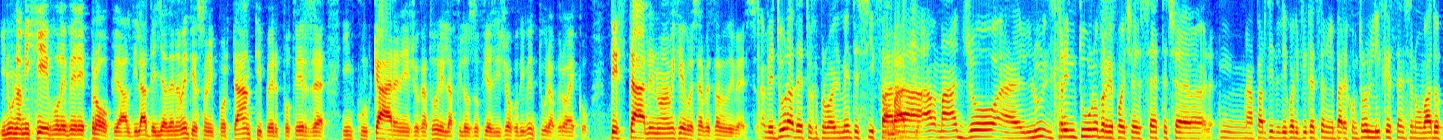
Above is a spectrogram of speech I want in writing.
in un'amichevole vera e propria, al di là degli allenamenti che sono importanti per poter inculcare nei giocatori la filosofia di gioco di Ventura, però ecco, testare spostarli in un amichevole sarebbe stato diverso. Ventura ha detto che probabilmente si farà a maggio, a maggio eh, il 31 perché poi c'è il 7, c'è una partita di qualificazione mi pare contro il Liechtenstein se non vado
